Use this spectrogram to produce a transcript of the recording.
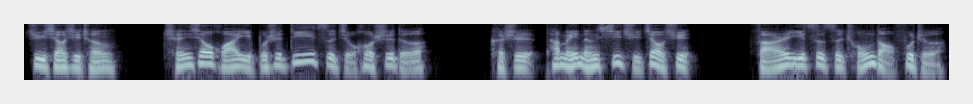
据消息称，陈潇华已不是第一次酒后失德，可是他没能吸取教训，反而一次次重蹈覆辙。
